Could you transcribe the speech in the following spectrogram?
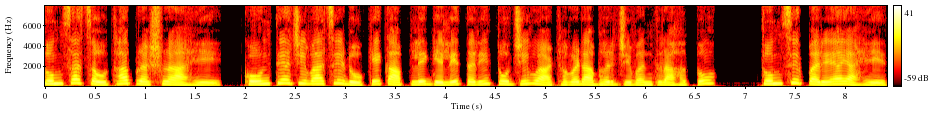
तुमचा चौथा प्रश्न आहे कोणत्या जीवाचे डोके कापले गेले तरी तो जीव आठवडाभर जिवंत राहतो? तुमचे पर्याय आहेत.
